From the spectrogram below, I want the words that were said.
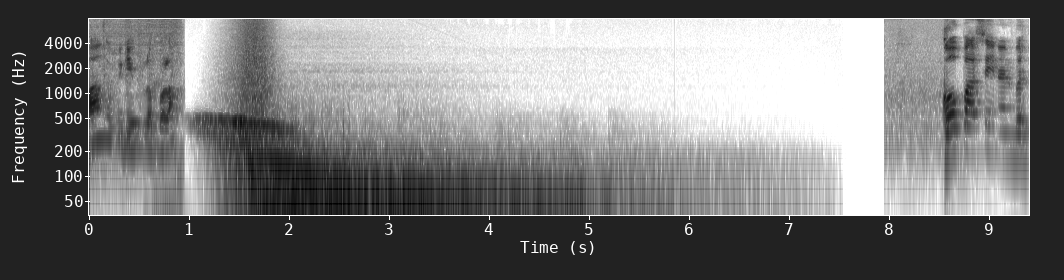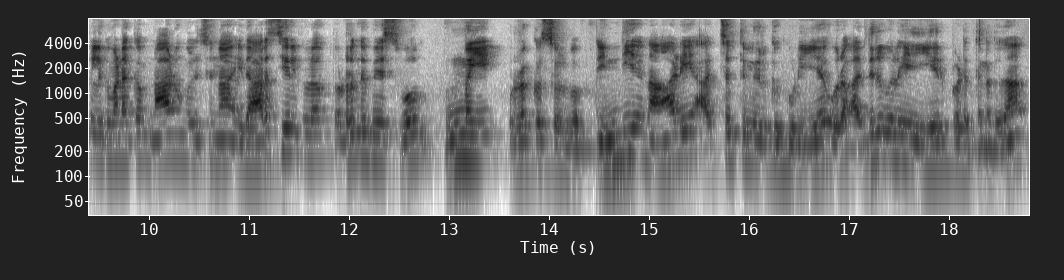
வாங்க வீடியோக்குள்ள போலாம். கோபாசை நண்பர்களுக்கு வணக்கம். நான் உங்கள் சின்னா. இது அரசியல் களம். தொடர்ந்து பேசுவோம். உண்மையை உறக்க சொல்வோம். இந்திய நாடே அச்சத்தில் இருக்கக்கூடிய ஒரு அதிர்வலையை ஏற்படுத்தினது தான்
